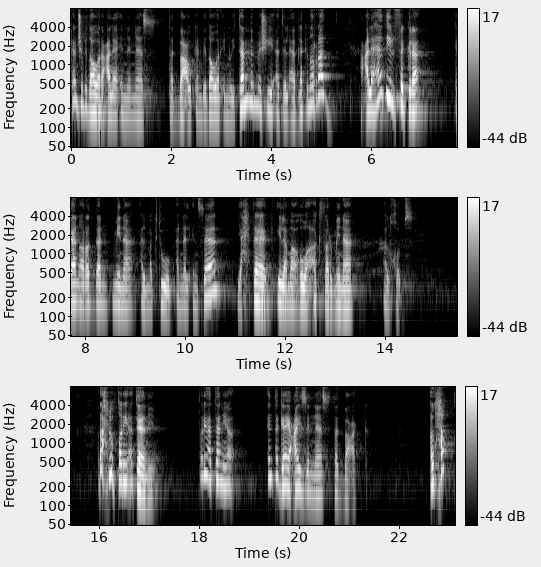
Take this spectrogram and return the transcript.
كانش بيدور على إن الناس تتبعه كان بيدور إنه يتمم مشيئة الآب. لكن الرد على هذه الفكرة كان ردا من المكتوب أن الإنسان يحتاج إلى ما هو أكثر من الخبز. راح له بطريقة ثانية الطريقة الثانية أنت جاي عايز الناس تتبعك. الحق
